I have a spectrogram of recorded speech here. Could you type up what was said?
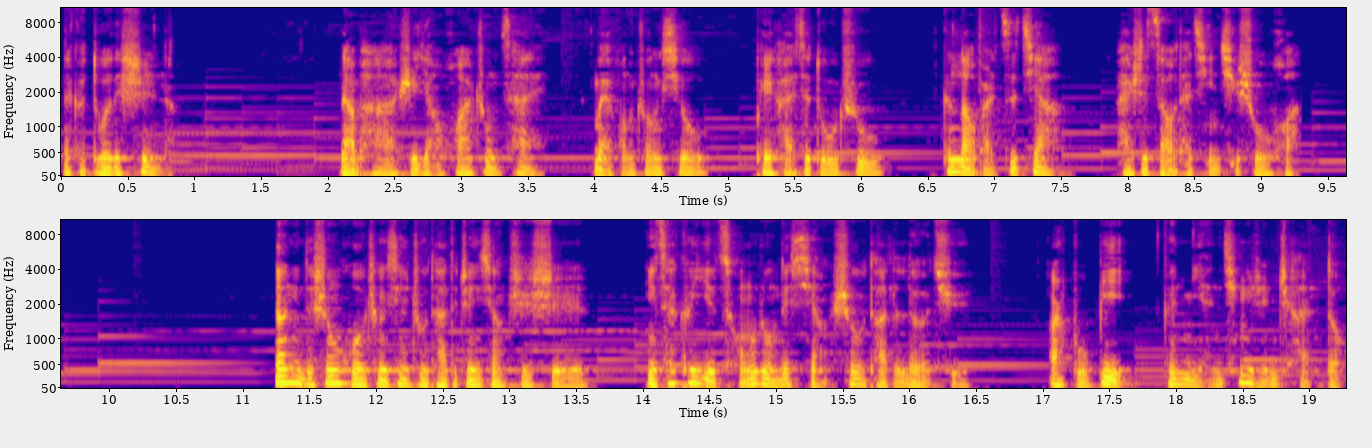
那可多的是呢。哪怕是养花种菜、买房装修、陪孩子读书、跟老伴自驾，还是糟蹋琴棋书画。当你的生活呈现出它的真相之时，你才可以从容的享受它的乐趣，而不必跟年轻人缠斗。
